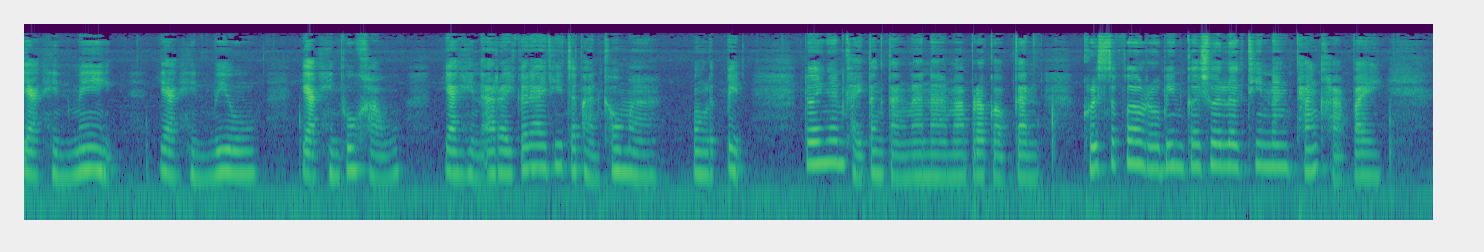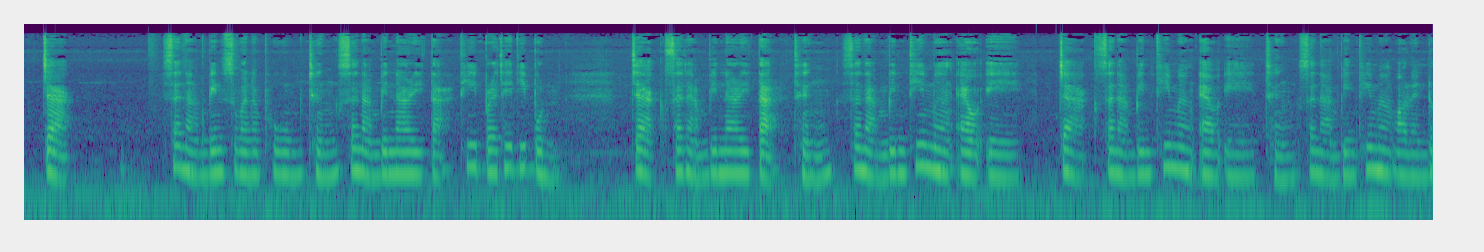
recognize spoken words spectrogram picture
อยากเห็นเมฆ อยากเห็นวิว อยากเห็นภูเขา อยากเห็นอะไรก็ได้ที่จะผ่านเข้ามา วงเล็บปิด ด้วยเงื่อนไขต่างๆ นานามาประกอบกัน คริสโตเฟอร์โรบินก็ช่วยเลือกที่นั่งทั้งขาไป จากสนามบินสุวรรณภูมิ ถึงสนามบินนาริตะที่ประเทศญี่ปุ่น จากสนามบินนาริตะถึงสนามบินที่เมือง LA จากสนามบินที่เมือง LA ถึงสนามบินที่เมืองออร์แลนโด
